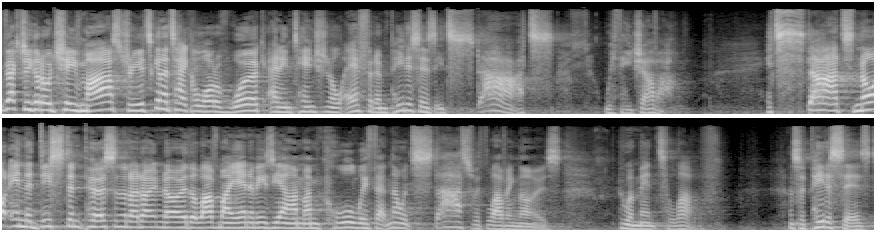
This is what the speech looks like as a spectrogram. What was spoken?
We've actually got to achieve mastery. It's going to take a lot of work and intentional effort. And Peter says it starts with each other. It starts not in the distant person that I don't know, that love my enemies. Yeah, I'm, I'm cool with that. No, it starts with loving those who are meant to love. And so Peter says,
